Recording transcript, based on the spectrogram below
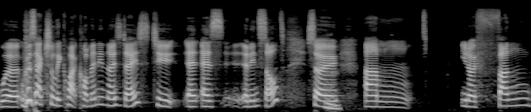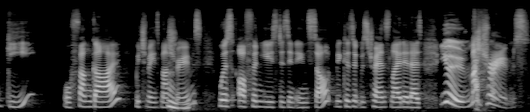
were was actually quite common in those days to as an insult. So um you know fungi or fungi which means mushrooms was often used as an insult because it was translated as you mushrooms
